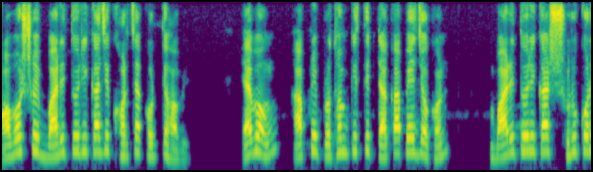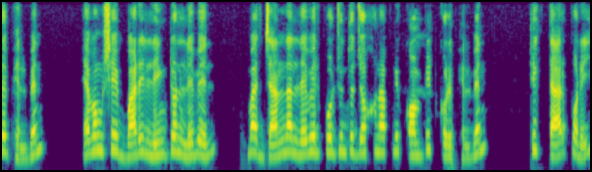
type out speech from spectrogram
অবশ্যই বাড়ি তৈরি কাজে খরচা করতে হবে। এবং আপনি প্রথম কিস্তির টাকা পেয়ে যখন বাড়ি তৈরি কাজ শুরু করে ফেলবেন এবং সেই বাড়ির লিংটন লেভেল বা জানলার লেভেল পর্যন্ত যখন আপনি কমপ্লিট করে ফেলবেন, ঠিক তারপরেই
